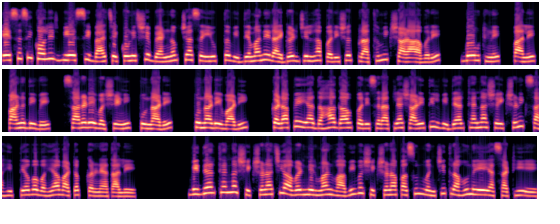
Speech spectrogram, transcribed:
एसएससी कॉलेज बीएससी बॅच एकोणीसशे ब्याण्णवच्या संयुक्त विद्यमाने रायगड जिल्हा परिषद प्राथमिक शाळा आवरे गोठणे पाले पाणदिवे सारडे वशेणी पुनाडे पुनाडेवाडी कडापे या दहा गाव परिसरातल्या शाळेतील विद्यार्थ्यांना शैक्षणिक साहित्य व वह्या वाटप करण्यात आले. विद्यार्थ्यांना शिक्षणाची आवड निर्माण व्हावी व शिक्षणापासून वंचित राहू नये यासाठी A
